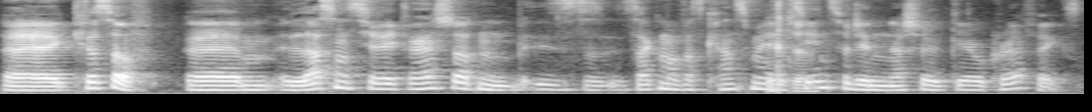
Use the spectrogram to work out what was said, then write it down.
Äh, Christoph, ähm, lass uns direkt reinstarten. Sag mal, was kannst du mir Bitte. erzählen zu den National Geographics?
